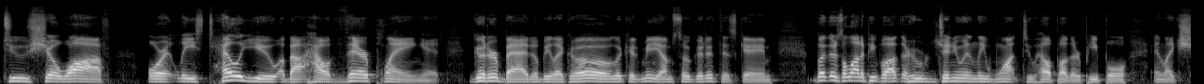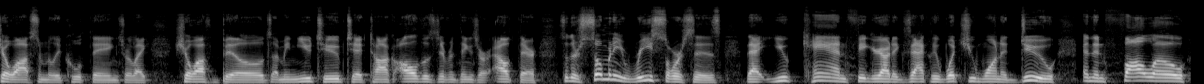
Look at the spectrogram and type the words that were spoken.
to show off or at least tell you about how they're playing it. Good or bad, it'll be like, oh, look at me. I'm so good at this game. But there's a lot of people out there who genuinely want to help other people and like show off some really cool things or like show off builds. I mean, YouTube, TikTok, all those different things are out there. So there's so many resources that you can figure out exactly what you want to do and then follow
